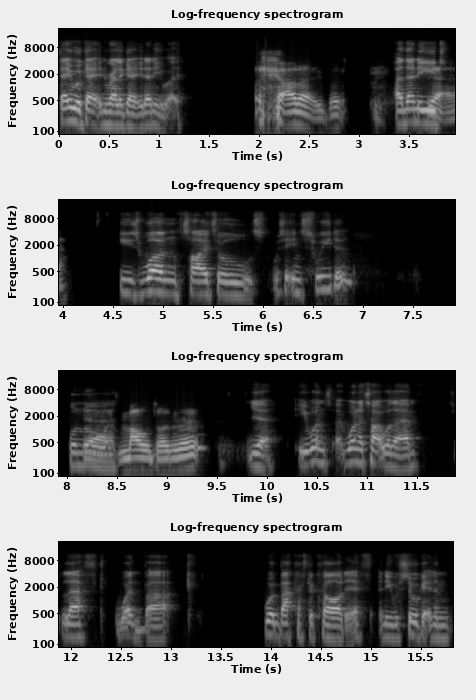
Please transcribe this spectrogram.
They were getting relegated anyway. I know, but And then he'd yeah, he's won titles. Was it in Sweden or Norway? yeah, Molde wasn't it? Yeah, he won won a title with them. Left, went back, went back after Cardiff, and he was still getting them.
